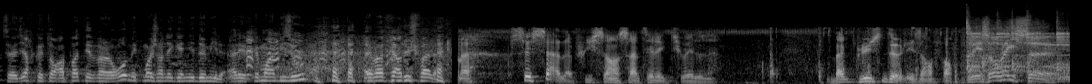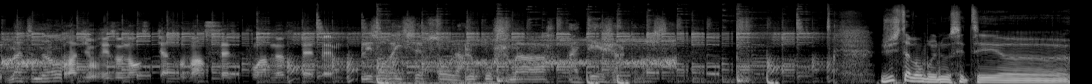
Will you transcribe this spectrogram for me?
Ça veut dire que tu n'auras pas tes 20 euros, mais que moi j'en ai gagné 2000. Allez, fais-moi un bisou, et va faire du cheval. Ah, C'est ça la puissance intellectuelle. Bac plus 2, les enfants. Les envahisseurs, maintenant. Radio Résonance 96.9 FM. Les envahisseurs sont là. Le cauchemar a déjà commencé. Juste avant Bruno, c'était. euh,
